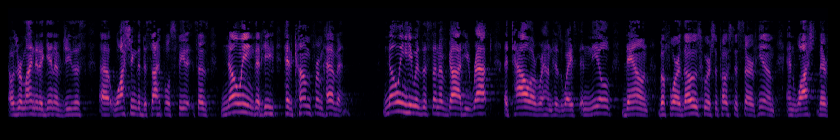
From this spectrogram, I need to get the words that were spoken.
I was reminded again of Jesus uh, washing the disciples' feet. It says, knowing that He had come from heaven, Knowing he was the Son of God, he wrapped a towel around his waist and kneeled down before those who were supposed to serve him and washed their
